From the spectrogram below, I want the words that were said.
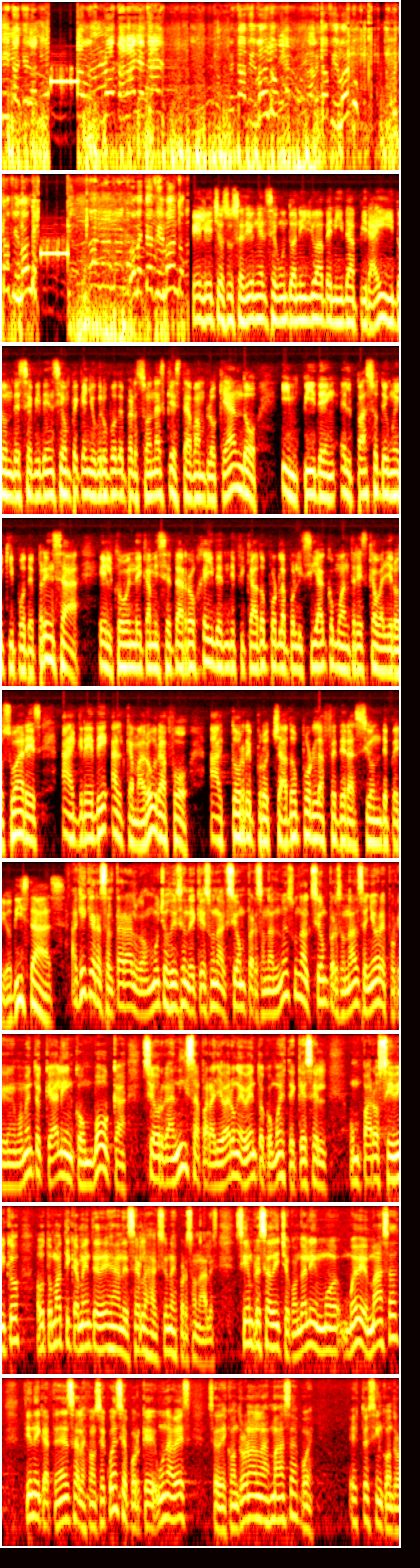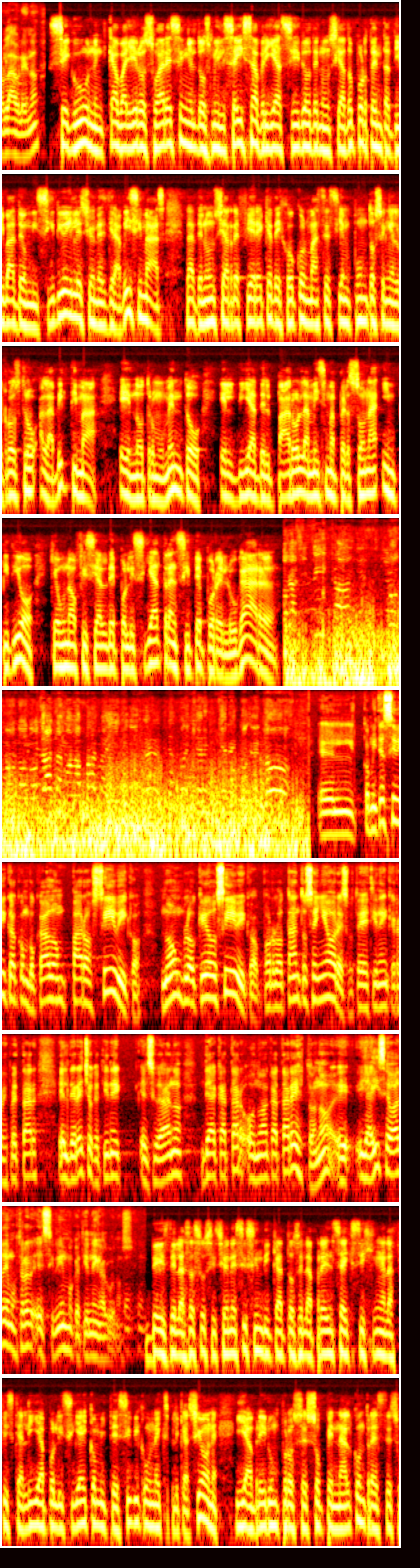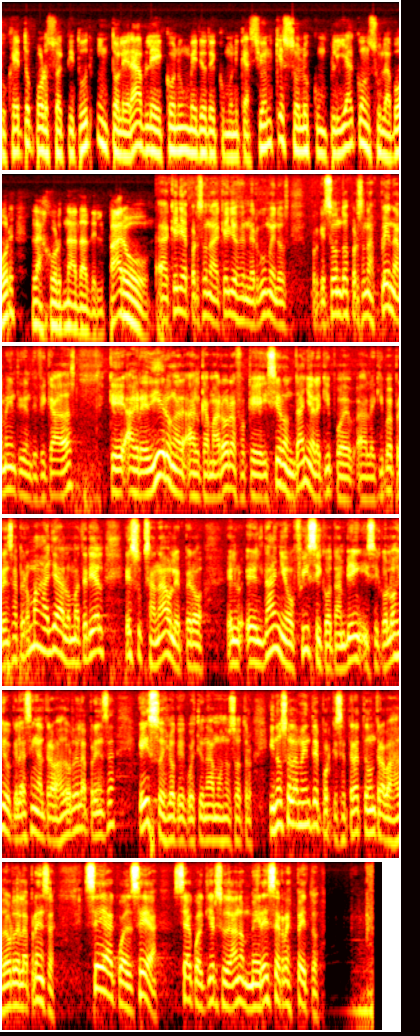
quita que la mierda explota, váyase. ¿Me está filmando? ¿Me está filmando? ¿Me está filmando? Filmando. El hecho sucedió en el segundo anillo Avenida Piraí, donde se evidencia un pequeño grupo de personas que estaban bloqueando, impiden el paso de un equipo de prensa. El joven de camiseta roja, identificado por la policía como Andrés Caballero Suárez, agrede al camarógrafo, acto reprochado por la Federación de Periodistas. Aquí hay que resaltar algo, muchos dicen de que es una acción personal, no es una acción personal señores, porque en el momento que alguien convoca, se organiza para llevar un evento como este, que es el, un paro cívico, automáticamente dejan de ser las acciones personales. Siempre se ha dicho, cuando alguien mueve masas, tiene que atenerse a las consecuencias, porque una vez se descontrolan las masas, pues esto es incontrolable, ¿no? Según Caballero Suárez, en el 2006 habría sido denunciado por tentativa de homicidio y lesiones gravísimas. La denuncia refiere que dejó con más de 100 puntos en el rostro a la víctima. En otro momento, el día del paro, la misma persona impidió que una oficial de policía transite por el lugar. El Comité Cívico ha convocado a un paro cívico, no a un bloqueo cívico. Por lo tanto, señores, ustedes tienen que respetar el derecho que tiene el ciudadano de acatar o no acatar esto, ¿no? Eh, y ahí se va a demostrar el civismo que tienen algunos. Desde las asociaciones y sindicatos de la prensa exigen a la Fiscalía, Policía y Comité Cívico una explicación y abrir un proceso penal contra este sujeto por su actitud intolerable con un medio de comunicación que solo cumplía con su labor la jornada del paro. Aquella persona, aquellos energúmenos, porque son dos personas plenamente identificadas que agredieron al, camarógrafo, que hicieron daño al equipo, de, al equipo de prensa, pero más allá, lo material es subsanable, pero el, el daño físico también y psicológico que le hacen al trabajador de la prensa, eso es lo que cuestionamos nosotros. Y no solamente porque se trata de un trabajador de la prensa, sea cual sea, sea cualquier ciudadano, merece respeto.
